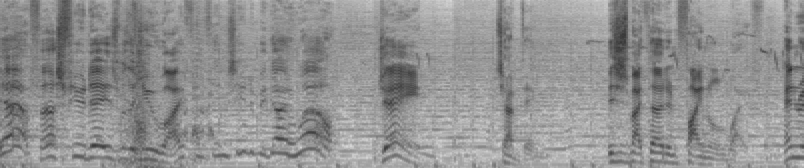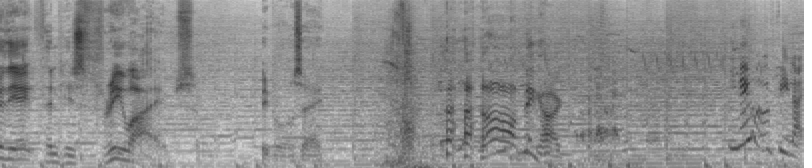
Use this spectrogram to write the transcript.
Yeah, first few days with a new wife, and things seem to be going well. Jane, something. This is my third and final wife. Henry VIII and his three wives, people will say. oh, big hug. You know what would be like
